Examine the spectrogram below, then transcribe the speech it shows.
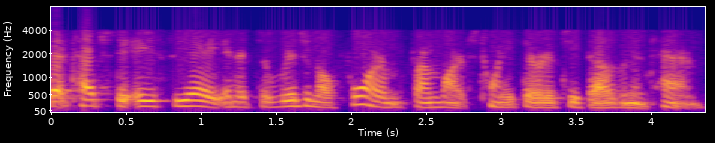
that touch the ACA in its original form from March 23rd of 2010.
